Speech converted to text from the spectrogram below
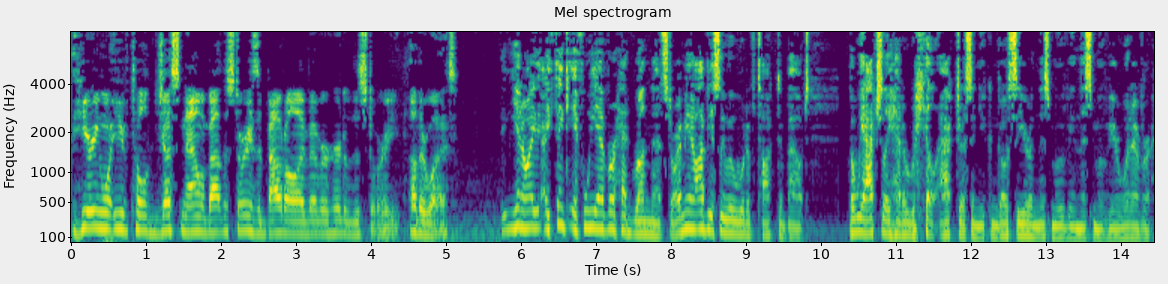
Hearing what you've told just now about the story is about all I've ever heard of the story otherwise. you know, I, I think if we ever had run that story, I mean, obviously we would have talked about, but we actually had a real actress and you can go see her in this movie, in this movie or whatever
